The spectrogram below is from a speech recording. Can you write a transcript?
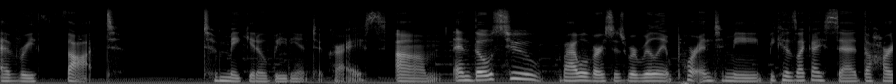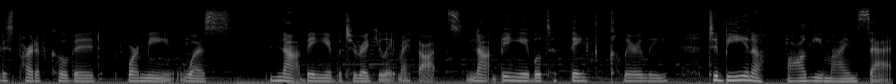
every thought to make it obedient to Christ. Um, and those two Bible verses were really important to me because, like I said, the hardest part of COVID for me was not being able to regulate my thoughts, not being able to think clearly, to be in a foggy mindset.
